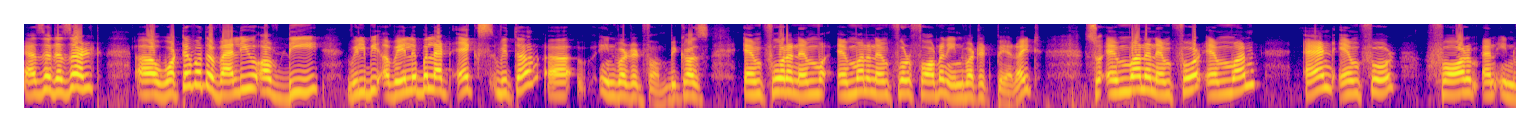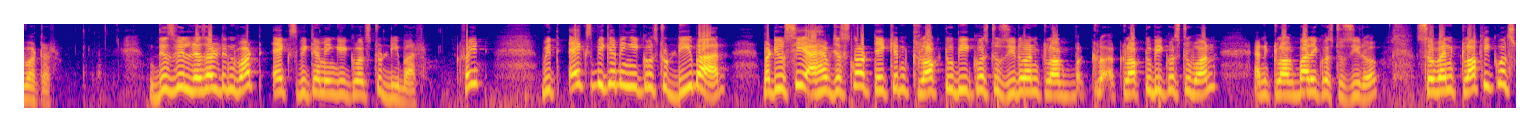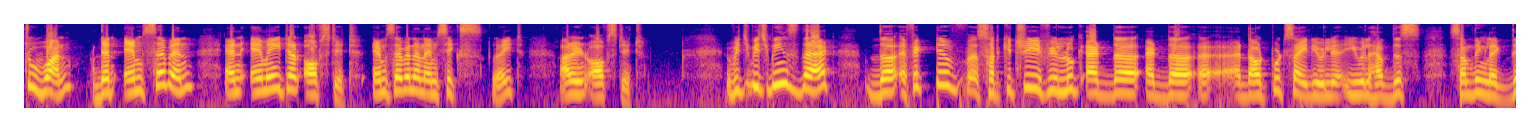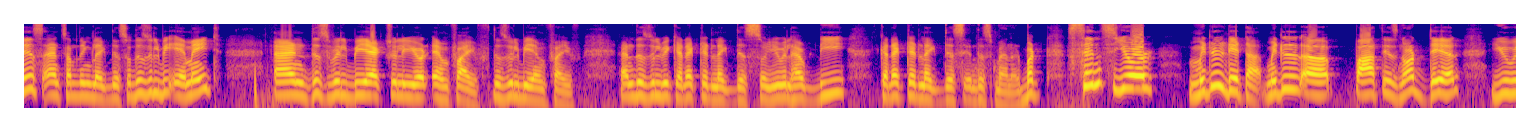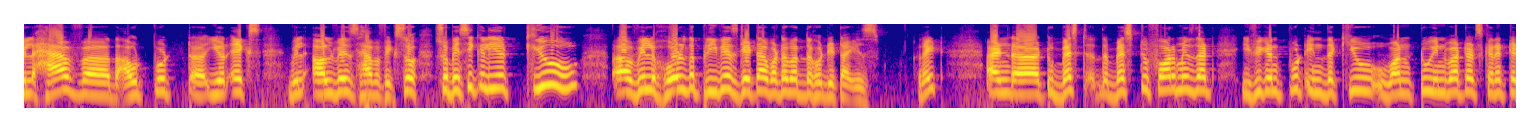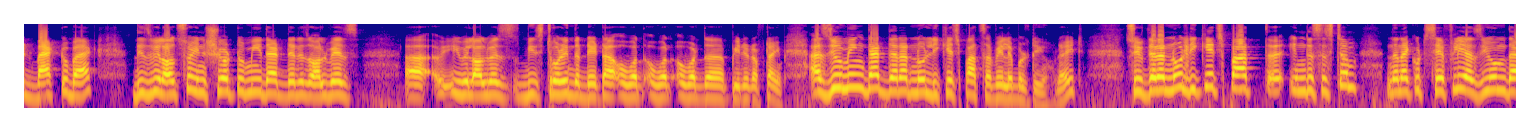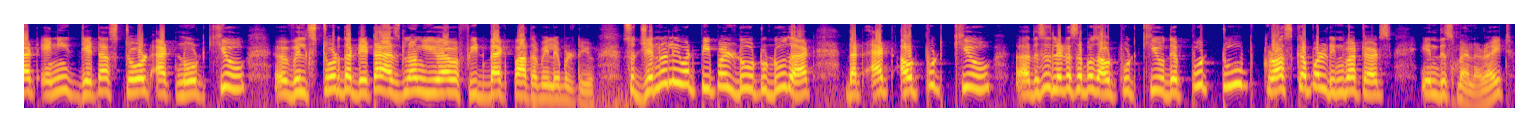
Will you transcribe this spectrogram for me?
As a result uh, whatever the value of D will be available at X with a uh, inverted form because M4 and M, M1 and M4 form an inverted pair right. So, M1 and M4, M1 and M4 form an inverter. This will result in what X becoming equals to D bar right with x becoming equals to d bar but you see I have just not taken clock to be equals to 0 and clock, clock to be equals to 1 and clock bar equals to 0. So when clock equals to 1 then M7 and M8 are off state M7 and M6 right are in off state which which means that the effective uh, circuitry if you look at the at the uh, at the output side you will you will have this something like this and something like this. So this will be M8 and this will be actually your M5 this will be M5 and this will be connected like this. So, you will have D connected like this in this manner, but since your middle data middle uh, path is not there you will have uh, the output uh, your x will always have a fix. So, so basically your q uh, will hold the previous data whatever the data is right and uh, to best the best to form is that if you can put in the q one two inverters connected back to back this will also ensure to me that there is always uh, you will always be storing the data over, over, over the period of time assuming that there are no leakage paths available to you right. So, if there are no leakage path uh, in the system then I could safely assume that any data stored at node q uh, will store the data as long you have a feedback path available to you. So, generally what people do to do that that at output q uh, this is let us suppose output q they put two cross coupled inverters in this manner right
